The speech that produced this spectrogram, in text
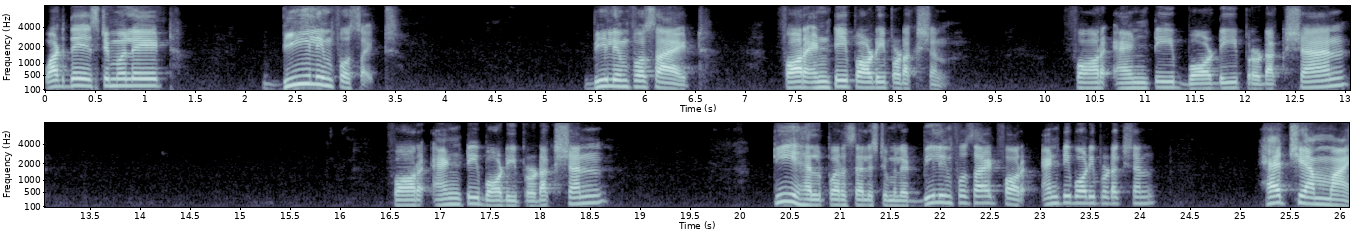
what they stimulate b lymphocyte b lymphocyte for antibody production for antibody production for antibody production t helper cell stimulate b lymphocyte for antibody production hmi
